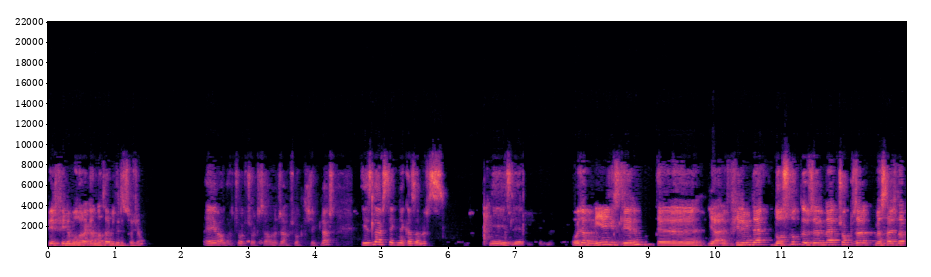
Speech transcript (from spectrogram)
bir film olarak anlatabiliriz hocam. Eyvallah. Çok çok sağ olun hocam. Çok teşekkürler. İzlersek ne kazanırız? Niye izleyelim filmi? Hocam niye izleyelim? Ee, yani filmde dostlukla üzerine çok güzel mesajlar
